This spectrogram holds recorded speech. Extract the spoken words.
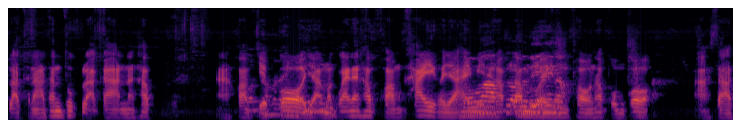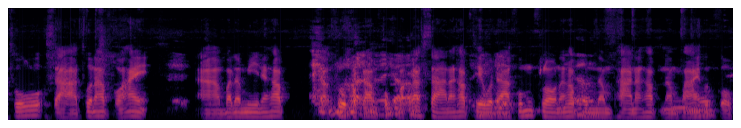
ปรารถนาท่านทุกประการนะครับอ่าความเจ็บก็อย่ามาใกล้นะครับ ความไข้ก็อย่าให้มีนะครับร่ำรวยเงินทองนะครับ ผมก็อ่าสาธุสาธุนะครับขอให้อ่าบารมีนะครับ จากครูประกรรมปกปักรักษานะครับ เทวดาคุ้มครองนะครับบุญนำพานะครับนำพาให้คุณกบ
